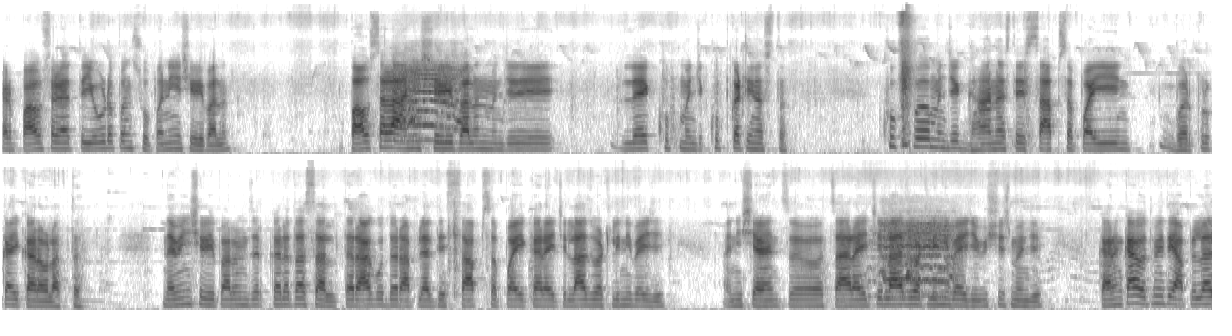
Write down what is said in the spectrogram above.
कारण पावसाळ्यात एवढं पण सोपं नाही आहे शेळीपालन पावसाळा आणि शेळीपालन म्हणजे लय खूप म्हणजे खूप कठीण असतं. खूप म्हणजे घाण असते साफसफाई भरपूर काही करावं लागतं. नवीन शेळीपालन जर करत असाल तर अगोदर आपल्याला ते साफसफाई करायची लाज वाटली नाही पाहिजे. आणि शेळ्यांचं चारायची लाज वाटली नाही पाहिजे विशेष म्हणजे. कारण काय होतं माहिती आहे, आपल्याला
